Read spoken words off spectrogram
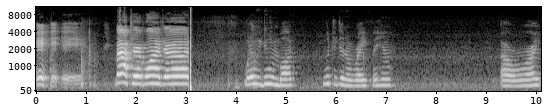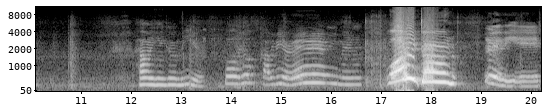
Eh, eh, eh. Back here, Plankton! What are we doing, bud? What you gonna write for him? Alright. How long he gonna be here? Well, he'll probably be here any minute. Warrington! There he is.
